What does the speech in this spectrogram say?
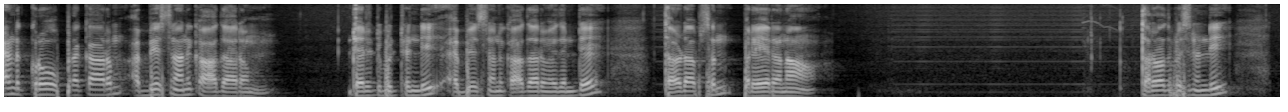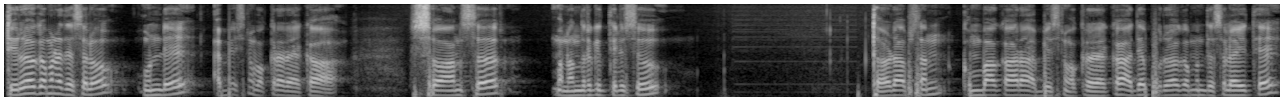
అండ్ క్రో ప్రకారం అభ్యసనానికి ఆధారం. డైరెక్ట్ పెట్టండి. అభ్యసనానికి ఆధారం ఏదంటే థర్డ్ ఆప్షన్ ప్రేరణ. తర్వాత ప్రశ్న అండి. తిరోగమన దశలో ఉండే అభ్యసన వక్రరేఖ. సో ఆన్సర్ మనందరికీ తెలుసు. థర్డ్ ఆప్షన్ కుంభాకార అభ్యసన వక్రరేఖ. అదే పురోగమన దశలో అయితే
